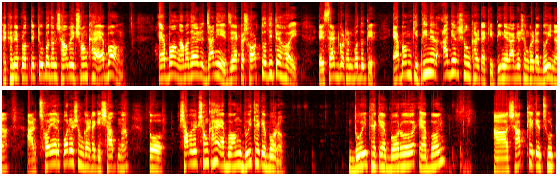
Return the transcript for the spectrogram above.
এখানে প্রত্যেকটি উপাদান স্বাভাবিক সংখ্যা এবং এবং আমাদের জানি যে একটা শর্ত দিতে হয় এই সেট গঠন পদ্ধতির, এবং কি তিনের আগের সংখ্যাটা কি? তিনের আগের সংখ্যাটা দুই না, আর ছয়ের পরের সংখ্যাটা কি সাত না? তো স্বাভাবিক সংখ্যা এবং দুই থেকে বড়। দুই থেকে বড় এবং সাত থেকে ছোট।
